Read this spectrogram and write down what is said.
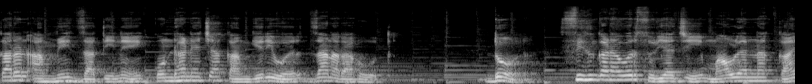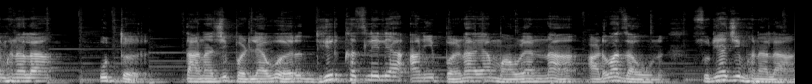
कारण आम्ही जातीने कोंढाण्याच्या कामगिरीवर जाणार आहोत. दोन सिंहगडावर सूर्याजी मावळ्यांना काय म्हणाला? उत्तर तानाजी पडल्यावर धीर खचलेल्या आणि पळणाऱ्या मावळ्यांना आडवा जाऊन सूर्याजी म्हणाला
